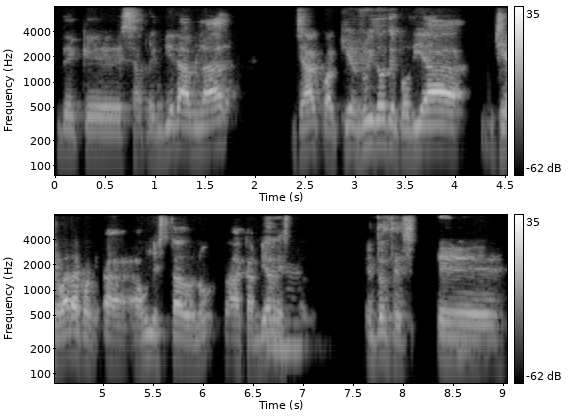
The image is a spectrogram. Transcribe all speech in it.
de que se aprendiera a hablar, ya cualquier ruido te podía llevar a, un estado, ¿no? A cambiar de estado. Entonces, eh,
